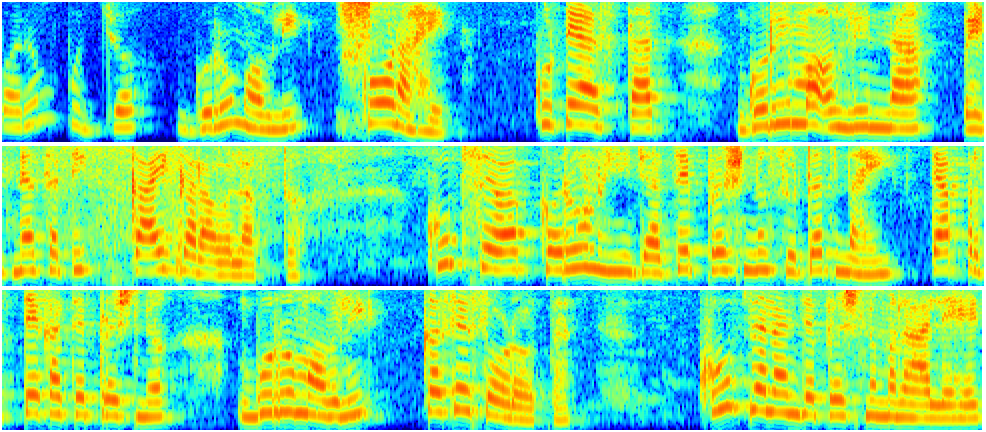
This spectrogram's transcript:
परमपूज्य गुरुमाऊली कोण आहेत? कुठे असतात? गुरुमाऊलींना भेटण्यासाठी काय करावं लागतं? खूप सेवा करूनही ज्याचे प्रश्न सुटत नाही त्या प्रत्येकाचे प्रश्न गुरुमाऊली कसे सोडवतात? खूप जणांचे प्रश्न मला आले आहेत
